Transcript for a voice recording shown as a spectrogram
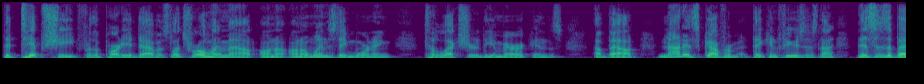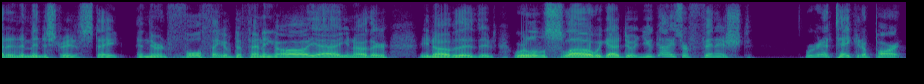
the tip sheet for the party of Davos. Let's roll him out on a, on a Wednesday morning to lecture the Americans about not its government. They confuse us. Not this is about an administrative state, and they're in full thing of defending. Oh yeah, you know they're you know they're, they're, we're a little slow. We got to do it. You guys are finished. We're going to take it apart.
